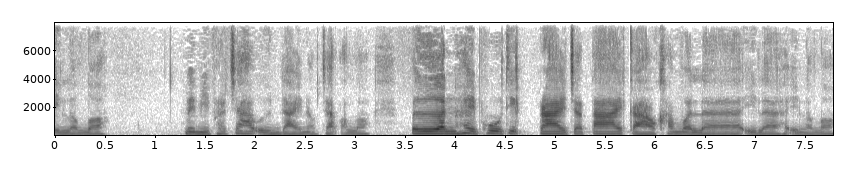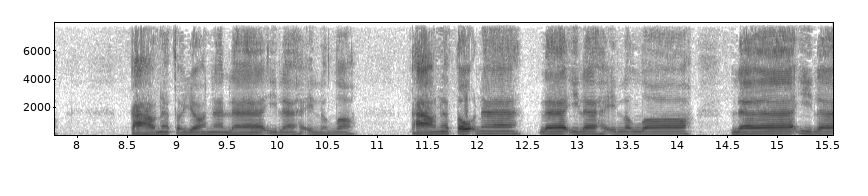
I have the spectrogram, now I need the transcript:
อิลลัลลอฮ์ไม่มีพระเจ้าอื่นใดนอกจากอัลลอฮ์เตือนให้ผู้ที่ใกล้จะตายกล่าวคำว่าลาอิลาฮะอิลลัลลอฮ์กล่าวนะตัวย่อนะลาอิลาฮะอิลลัลลอฮ์กล่าวนะโตะนะลาอิลาฮะอิลลัลลอฮ์ลาอิลา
